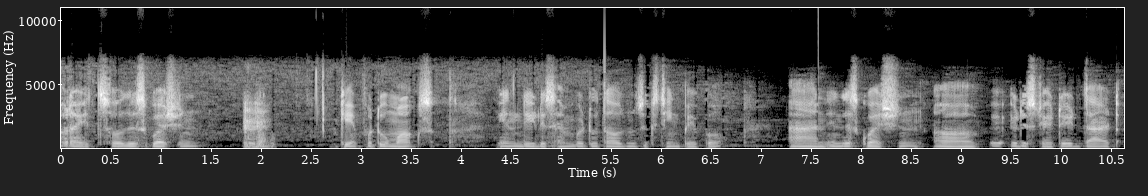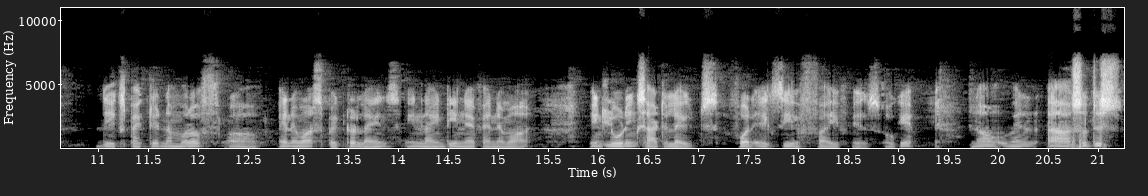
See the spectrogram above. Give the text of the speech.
Right, so this question came for two marks in the December 2016 paper, and in this question, uh, it is stated that the expected number of uh, NMR spectral lines in 19F NMR, including satellites, for XZF5 is okay. Now, when uh, so this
